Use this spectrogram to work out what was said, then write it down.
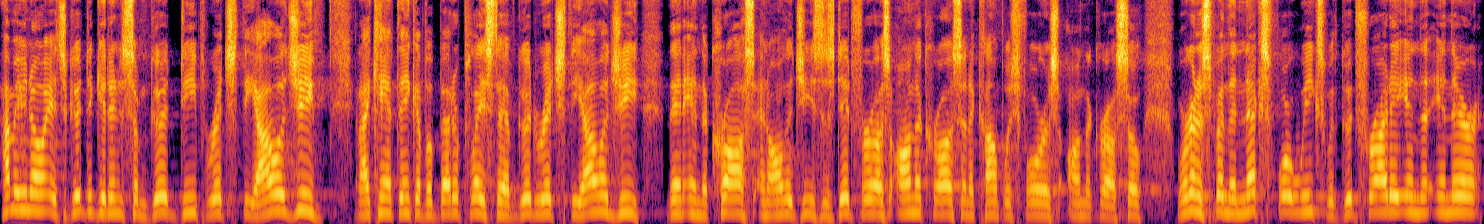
How many of you know it's good to get into some good, deep, rich theology? And I can't think of a better place to have good, rich theology than in the cross and all that Jesus did for us on the cross and accomplished for us on the cross. So we're going to spend the next four weeks with Good Friday in, the, in there,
